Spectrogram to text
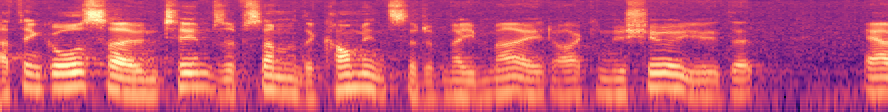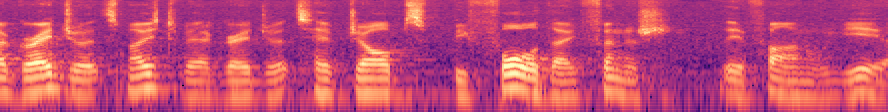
I think also in terms of some of the comments that have been made, I can assure you that our graduates, most of our graduates, have jobs before they finish their final year.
